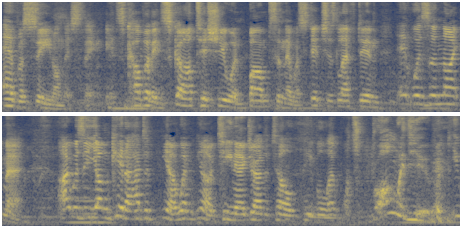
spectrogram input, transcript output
ever seen on this thing. It's covered in scar tissue and bumps, and there were stitches left in. It was a nightmare. I was a young kid. I had to, you know, when you know, teenager, I had to tell people like, "What's wrong with you? Like, you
